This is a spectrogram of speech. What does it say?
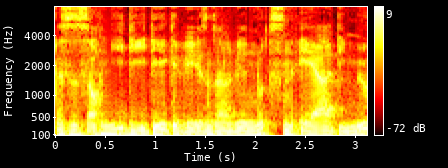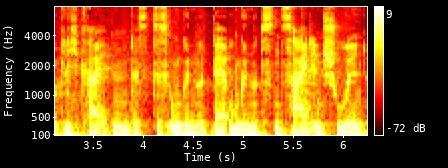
Das ist auch nie die Idee gewesen, sondern wir nutzen eher die Möglichkeiten des, des ungenut der ungenutzten Zeit in Schulen,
